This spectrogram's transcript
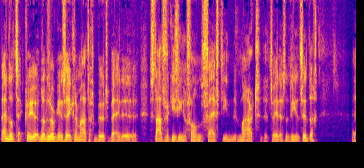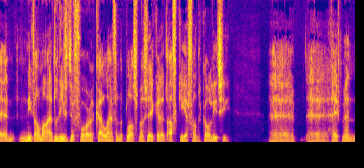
En dat, kun je, dat is ook in zekere mate gebeurd bij de staatsverkiezingen van 15 maart 2023. En niet allemaal uit liefde voor Caroline van der Plas, maar zeker het afkeer van de coalitie. heeft men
